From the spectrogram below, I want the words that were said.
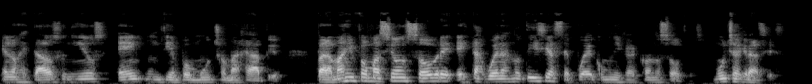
en los Estados Unidos en un tiempo mucho más rápido. Para más información sobre estas buenas noticias se puede comunicar con nosotros. Muchas gracias.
